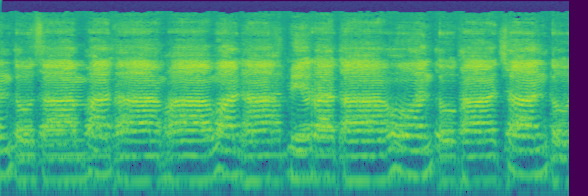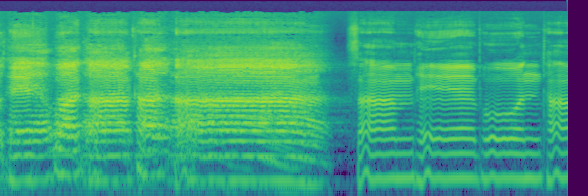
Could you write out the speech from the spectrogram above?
นตุสัมภทาภาวนาพิรตาหุนตุขาชันตุเทวตาคตา สัมเพพุนธา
